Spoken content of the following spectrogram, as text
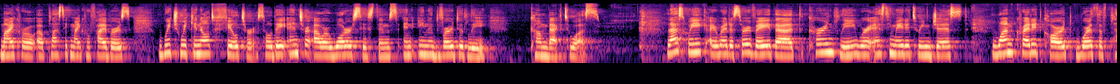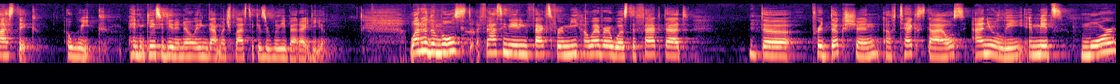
micro, uh, plastic microfibers, which we cannot filter. So they enter our water systems and inadvertently come back to us. Last week, I read a survey that currently we're estimated to ingest one credit card worth of plastic a week. And in case you didn't know, eating that much plastic is a really bad idea. One of the most fascinating facts for me, however, was the fact that the production of textiles annually emits more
